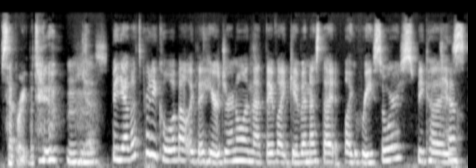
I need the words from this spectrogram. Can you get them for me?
separate the two. Mm-hmm. Yes. But yeah, that's pretty cool about like the HEAR Journal and that they've like given us that like resource because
